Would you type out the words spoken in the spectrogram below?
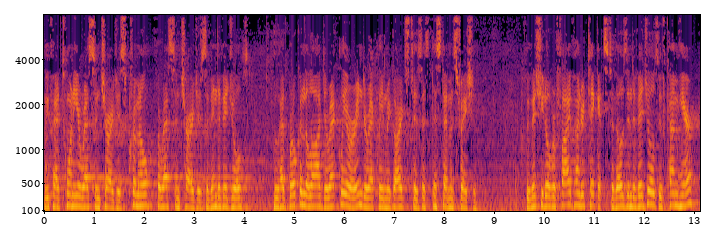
We've had 20 arrests and charges, criminal arrests and charges of individuals who have broken the law directly or indirectly in regards to this, this demonstration. We've issued over 500 tickets to those individuals who've come here,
